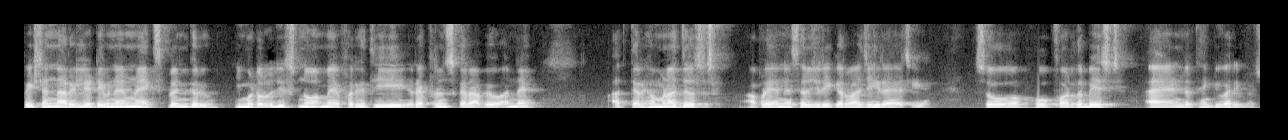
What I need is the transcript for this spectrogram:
પેશન્ટના રિલેટિવને એમને એક્સપ્લેન કર્યું. હિમોટોલોજીસ્ટનો અમે ફરીથી રેફરન્સ કરાવ્યો અને અત્યારે હમણાં જસ્ટ આપણે એને સર્જરી કરવા જઈ રહ્યા છીએ. So hope for the best and thank you very much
